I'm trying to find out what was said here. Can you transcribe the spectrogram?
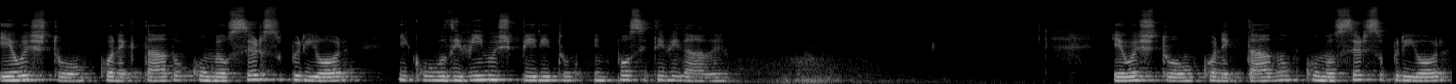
Eu estou conectado com o meu ser superior e com o Divino Espírito em positividade. Eu estou conectado com o meu ser superior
